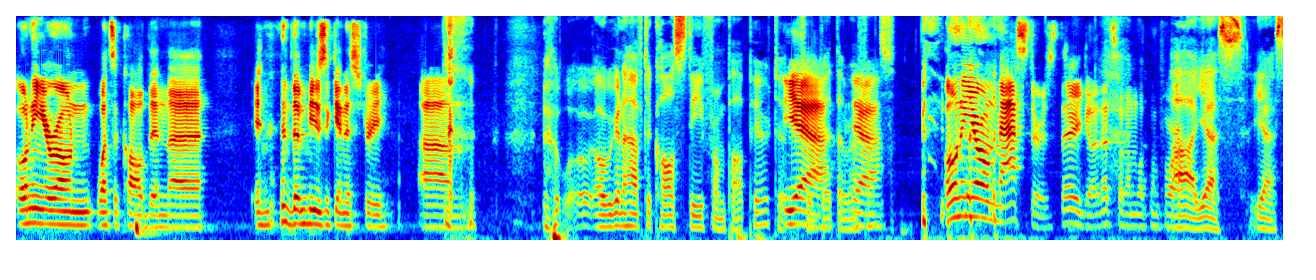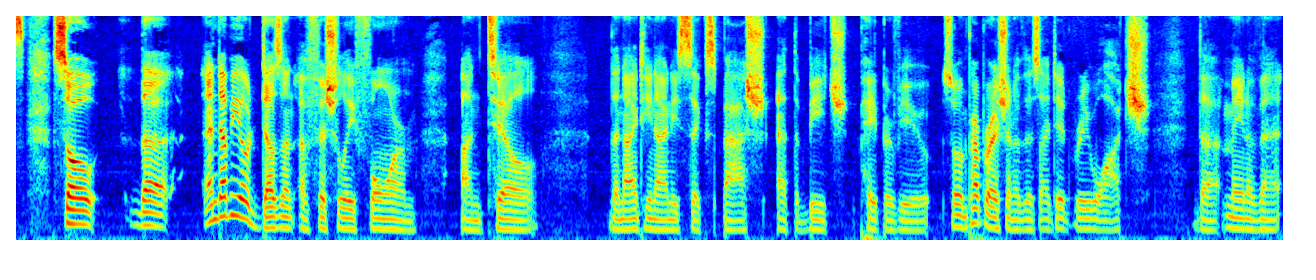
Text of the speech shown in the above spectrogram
owning your own what's it called in the in the music industry. Um, Are we gonna have to call Steve from Pop here to, yeah, to get the reference? Yeah. owning your own masters. There you go. That's what I'm looking for. Ah, yes, yes. So the NWO doesn't officially form until the 1996 Bash at the Beach pay per view. So, in preparation of this, I did rewatch the main event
